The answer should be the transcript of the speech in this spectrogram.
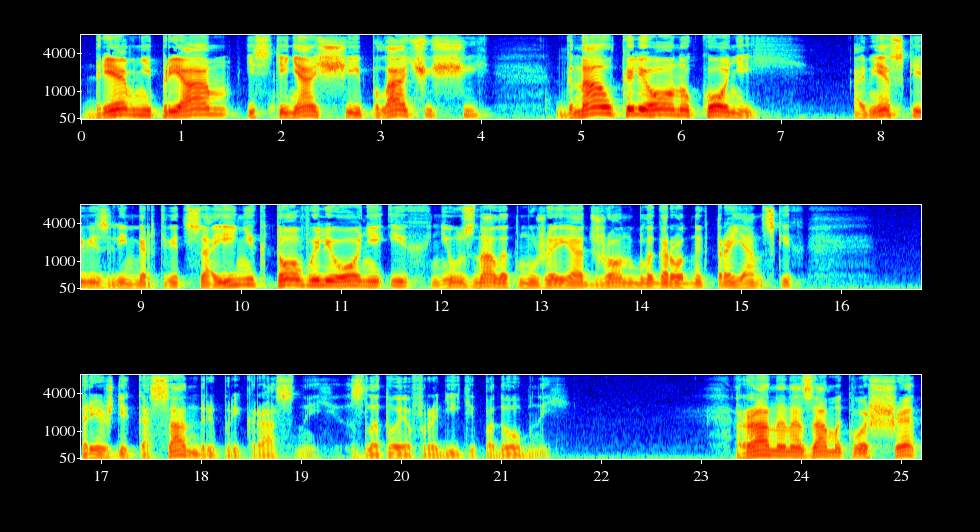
Древний Приам, истенящий и плачущий, Гнал к Илеону коней, а везли мертвеца, и никто в Илеоне их не узнал от мужей и от жен благородных троянских, прежде Кассандры прекрасной, золотой Афродите подобной. Рано на замок вошед,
